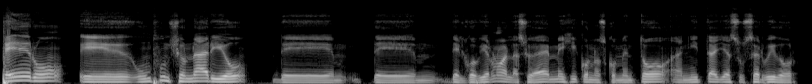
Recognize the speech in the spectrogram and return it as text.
pero eh, un funcionario de, del gobierno de la Ciudad de México nos comentó, Anita y a su servidor,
